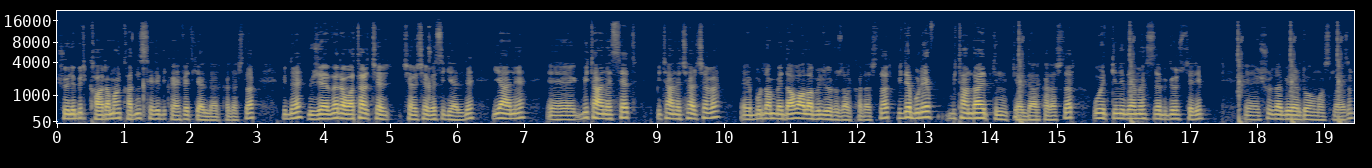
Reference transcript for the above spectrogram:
Şöyle bir kahraman kadın seti kıyafet geldi arkadaşlar. Bir de mücevher avatar çer- çerçevesi geldi. Yani e, bir tane set, bir tane çerçeve e, buradan bedava alabiliyoruz arkadaşlar. Bir de buraya bir tane daha etkinlik geldi arkadaşlar. O etkinliği de hemen size bir göstereyim. E, şurada bir yerde olması lazım.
